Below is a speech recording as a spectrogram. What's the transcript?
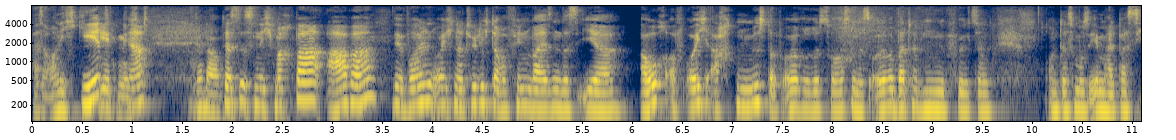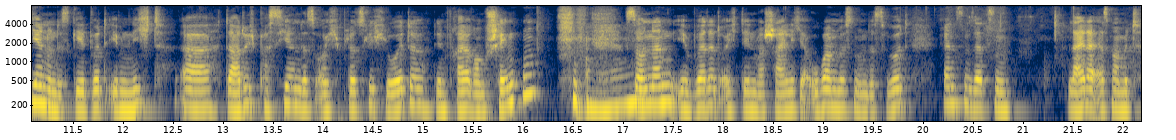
was auch nicht geht. Geht nicht. Ja. Genau. Das ist nicht machbar. Aber wir wollen euch natürlich darauf hinweisen, dass ihr auch auf euch achten müsst, auf eure Ressourcen, dass eure Batterien gefüllt sind und das muss eben halt passieren. Und es wird eben nicht äh, dadurch passieren, dass euch plötzlich Leute den Freiraum schenken, mhm. sondern ihr werdet euch den wahrscheinlich erobern müssen. Und das wird Grenzen setzen. Leider erstmal mit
